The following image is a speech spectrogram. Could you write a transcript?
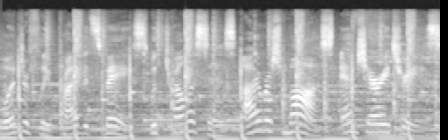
wonderfully private space with trellises, Irish moss, and cherry trees.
